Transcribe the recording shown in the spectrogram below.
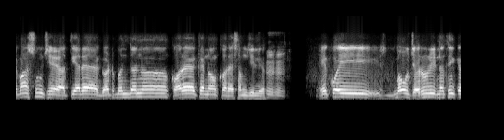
એમાં શું છે? અત્યારે ગઠબંધન કરે કે ન કરે સમજી લ્યો. એ કોઈ બહુ જરૂરી નથી કે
